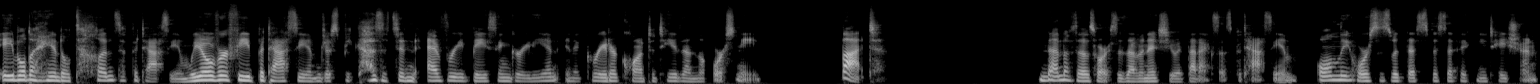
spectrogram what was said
able to handle tons of potassium. We overfeed potassium just because it's in every base ingredient in a greater quantity than the horse needs. But none of those horses have an issue with that excess potassium, only horses with this specific mutation.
